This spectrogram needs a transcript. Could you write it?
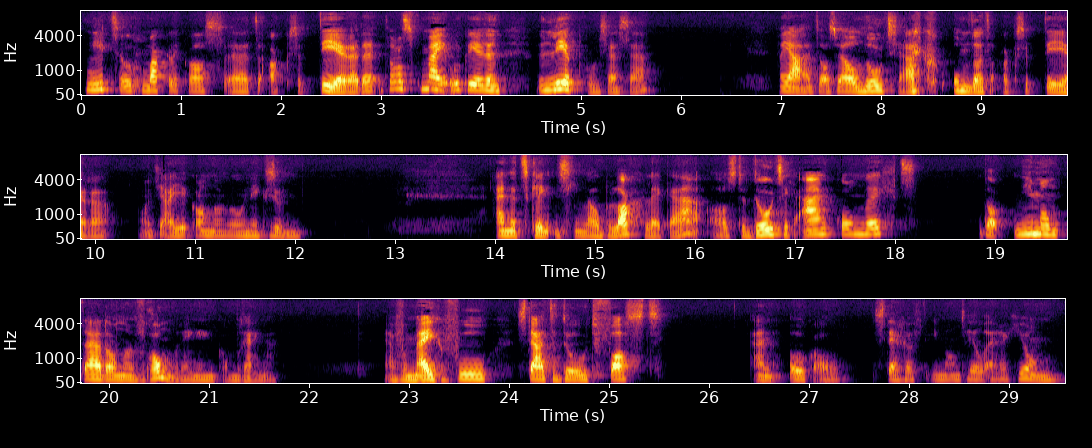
niet zo gemakkelijk was uh, te accepteren. Dat, was voor mij ook weer een, een leerproces. Hè? Maar ja, het was wel noodzaak om dat te accepteren. Want ja, je kan dan gewoon niks doen. En het klinkt misschien wel belachelijk, hè? Als de dood zich aankondigt, dat niemand daar dan een verandering in kan brengen. Ja, voor mijn gevoel staat de dood vast. En ook al sterft iemand heel erg jong.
